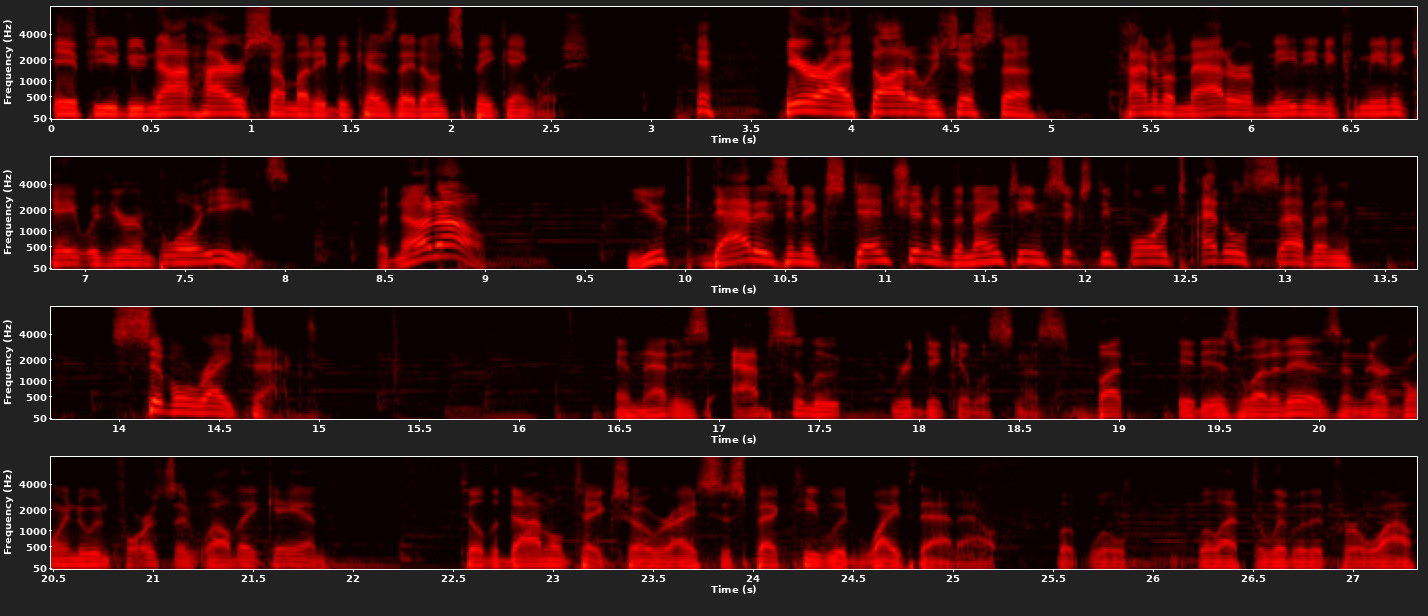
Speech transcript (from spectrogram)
if you do not hire somebody because they don't speak English. Here I thought it was just a kind of a matter of needing to communicate with your employees. But no, no. You that is an extension of the 1964 Title VII Civil Rights Act. And that is absolute ridiculousness. But it is what it is, and they're going to enforce it while they can. Till the Donald takes over. I suspect he would wipe that out, but we'll we'll have to live with it for a while.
